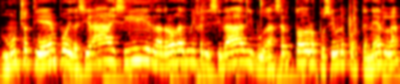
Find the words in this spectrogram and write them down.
mucho tiempo y decir, ay, sí, la droga es mi felicidad y hacer todo lo posible por tenerla.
